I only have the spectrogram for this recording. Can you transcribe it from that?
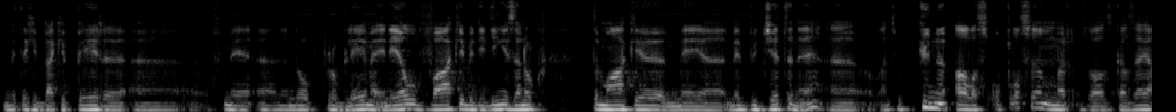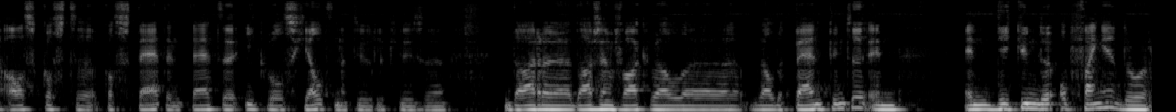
met de gebakken peren uh, of met een hoop problemen. En heel vaak hebben die dingen dan ook te maken met, uh, met budgetten. Hè. Want we kunnen alles oplossen, maar zoals ik al zei, alles kost, kost tijd en tijd equals geld natuurlijk. Dus daar, daar zijn vaak wel, wel de pijnpunten. En, en die kun je opvangen door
